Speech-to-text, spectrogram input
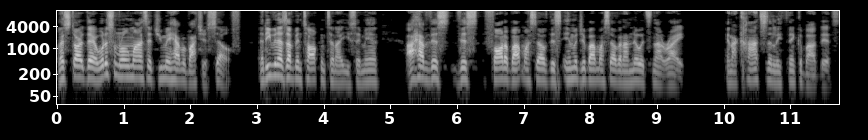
Let's start there. What are some wrong mindsets you may have about yourself? That even as I've been talking tonight, you say, man, I have this, this thought about myself, this image about myself, and I know it's not right. And I constantly think about this.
